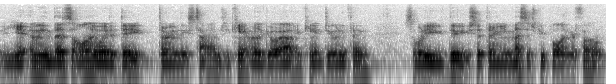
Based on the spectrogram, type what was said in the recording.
yeah, I mean that's the only way to date during these times. You can't really go out. You can't do anything. So what do you do? You sit there and you message people on your phone,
